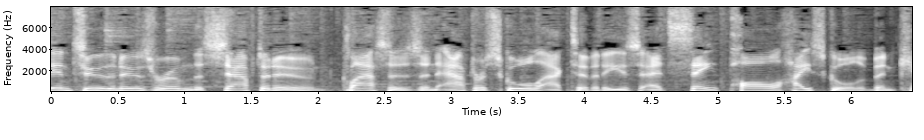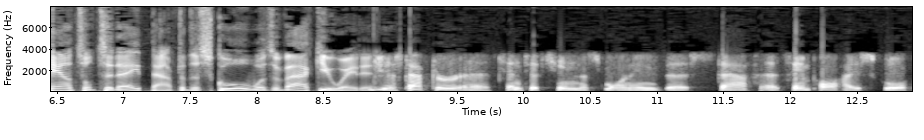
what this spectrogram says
into the newsroom this afternoon. Classes and after school activities at St. Paul High School have been canceled today after the school was evacuated. Just after uh, 10:15 this morning, the staff at St. Paul High School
